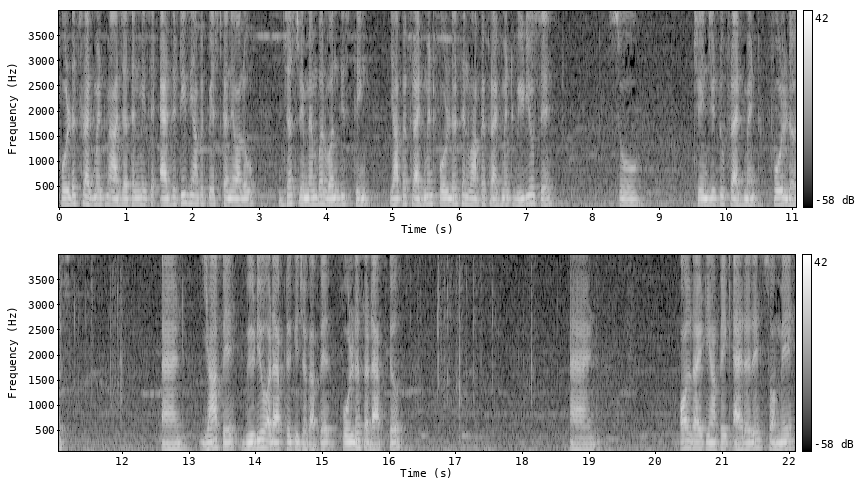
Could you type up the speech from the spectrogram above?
फोल्डर्स फ्रैगमेंट में आ जाते हैं। मैं इसे एज इट इज़ यहाँ पे पेस्ट करने वाला हूँ। Just remember one this thing यहाँ पे फ्रैगमेंट फोल्डर्स एंड वहाँ पे फ्रैगमेंट वीडियोस है। So change it to fragment folders and यहाँ पे वीडियो अडेप्टर की जगह पे folders adapter and all right यहाँ पे एक एरर है। सो हमें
